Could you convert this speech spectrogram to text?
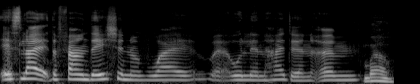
it's like the foundation of why we're all in hiding. Um, Well,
